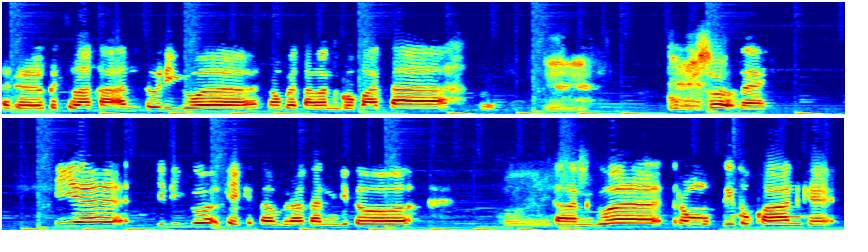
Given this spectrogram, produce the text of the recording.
ada kecelakaan tuh di gue Sampai tangan gue patah Iya. Kok bisa? Nah iya jadi gue kayak ketabrakan gitu Hmm. Tangan gue remuk gitu kan kayak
